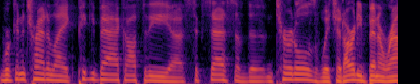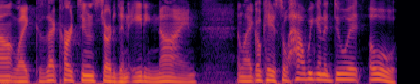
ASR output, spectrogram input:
We're gonna try to like piggyback off the uh, success of the Turtles, which had already been around, like because that cartoon started in '89, and like, okay, so how are we gonna do it? Oh,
